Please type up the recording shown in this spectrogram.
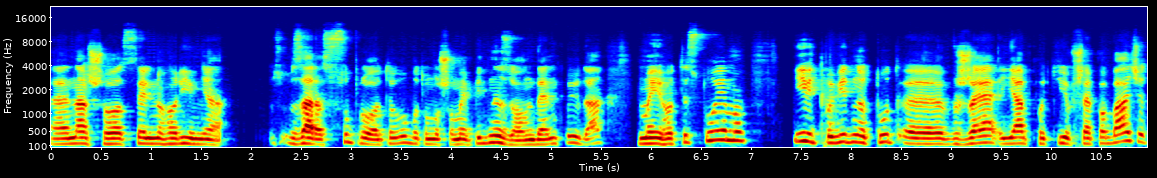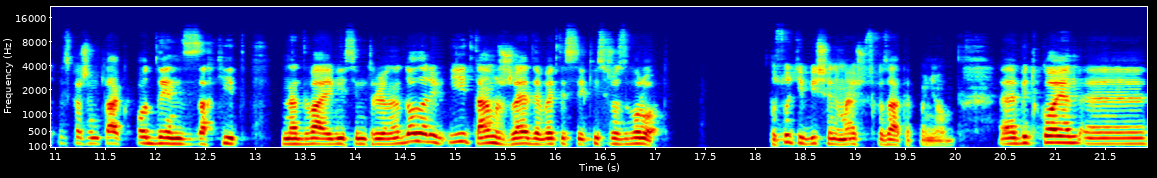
е, нашого сильного рівня зараз супротиву, бо тому що ми під низом денкою, да? ми його тестуємо. І відповідно тут е, вже я б хотів ще побачити, скажімо так, один захід на 2,8 трильйона доларів, і там вже дивитися якийсь розворот. По суті, більше немає що сказати по ньому. Е, Біткоін, е,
